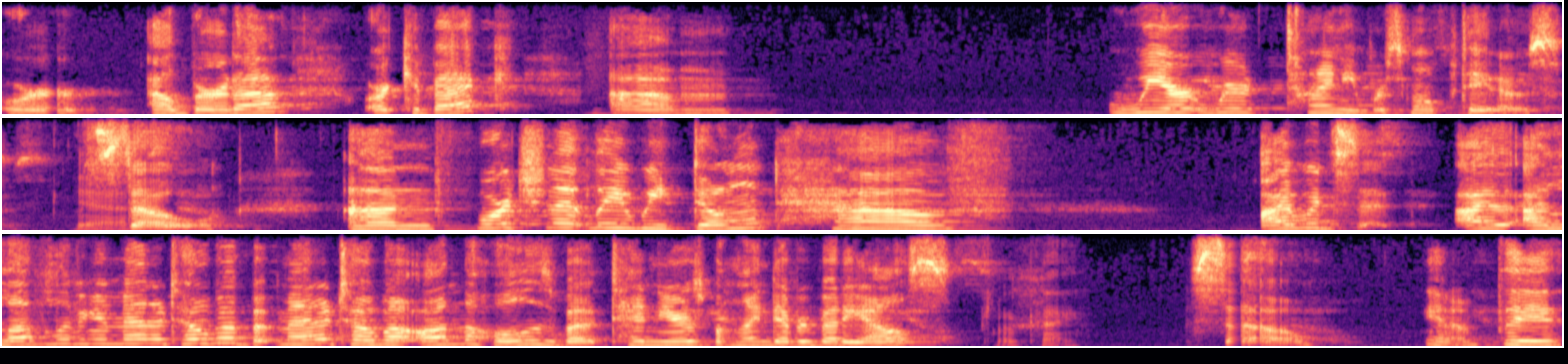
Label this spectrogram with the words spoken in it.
or Alberta or Quebec, um, we're, we're tiny, we're small potatoes. Yeah. So, unfortunately, we don't have. I would say I, I love living in Manitoba, but Manitoba, on the whole, is about 10 years behind everybody else. Okay. So, you know, the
